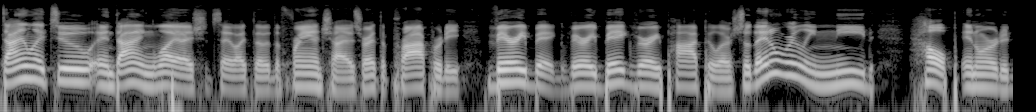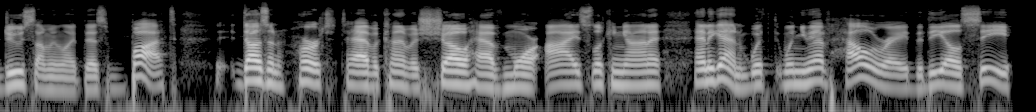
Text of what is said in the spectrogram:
Dying Light 2 and Dying Light, I should say, like the, the franchise, right? The property, very big, very big, very popular. So they don't really need help in order to do something like this, but it doesn't hurt to have a kind of a show, have more eyes looking on it. And again, with when you have Hellraid, the DLC,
